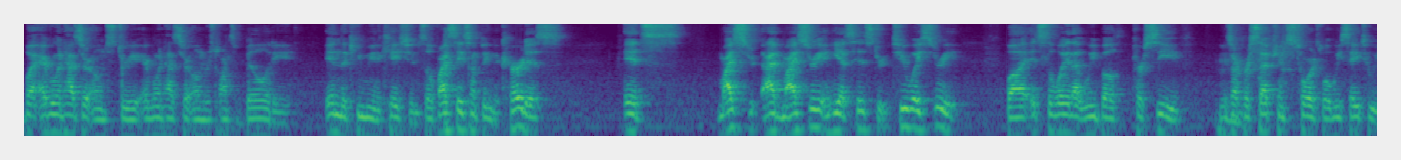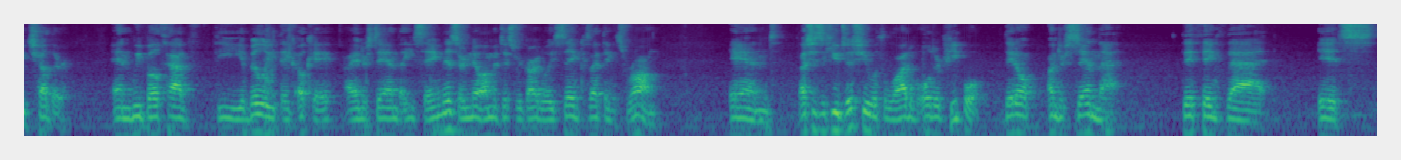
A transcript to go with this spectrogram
but everyone has their own street everyone has their own responsibility in the communication. So if i say something to curtis it's my street i have my street and he has his street. Two-way street but it's the way that we both perceive. It's our perceptions towards what we say to each other. And we both have the ability to think, okay, I understand that he's saying this, or no, I'm gonna disregard what he's saying because I think it's wrong. And that's just a huge issue with a lot of older people. They don't understand that. They think that it's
